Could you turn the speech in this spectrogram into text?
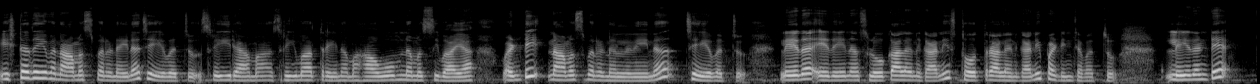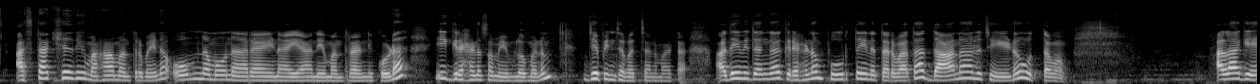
ఇష్టదేవ నామస్మరణైనా చేయవచ్చు. శ్రీరామ శ్రీమాత్రే నమ ఓం నమ శివాయ వంటి నామస్మరణలనైనా చేయవచ్చు. లేదా ఏదైనా శ్లోకాలను కానీ స్తోత్రాలను కానీ పఠించవచ్చు. లేదంటే అష్టాక్షరి మహామంత్రమైన ఓం నమో నారాయణాయ అనే మంత్రాన్ని కూడా ఈ గ్రహణ సమయంలో మనం జపించవచ్చు అనమాట అదేవిధంగా గ్రహణం పూర్తయిన తర్వాత దానాలు చేయడం ఉత్తమం. అలాగే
